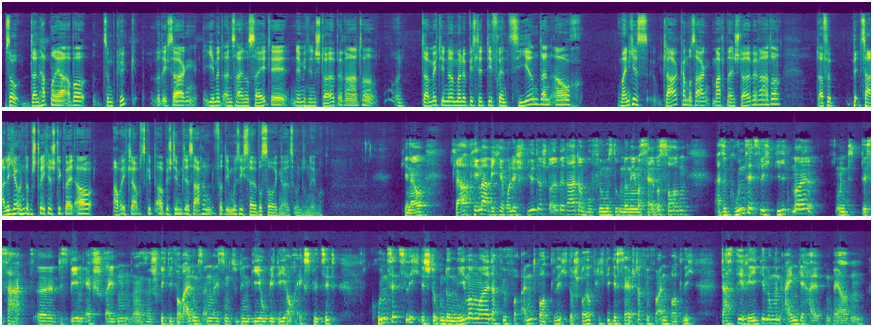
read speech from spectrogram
So, dann hat man ja aber zum Glück, würde ich sagen, jemand an seiner Seite, nämlich einen Steuerberater. Und da möchte ich nochmal ein bisschen differenzieren dann auch. Manches, klar kann man sagen, macht mein Steuerberater. Dafür bezahle ich ja unterm Strich ein Stück weit auch. Aber ich glaube, es gibt auch bestimmte Sachen, für die muss ich selber sorgen als Unternehmer. Genau. Klar, Thema, welche Rolle spielt der Steuerberater? Wofür muss der Unternehmer selber sorgen? Also grundsätzlich gilt mal, und das sagt äh, das BMF-Schreiben, also sprich die Verwaltungsanweisung zu den GOBD auch explizit. Grundsätzlich ist der Unternehmer mal dafür verantwortlich, der Steuerpflichtige selbst dafür verantwortlich, dass die Regelungen eingehalten werden.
